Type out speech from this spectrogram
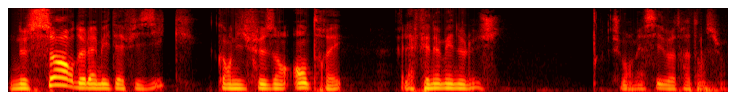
ne sort de la métaphysique qu'en y faisant entrer la phénoménologie. Je vous remercie de votre attention.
